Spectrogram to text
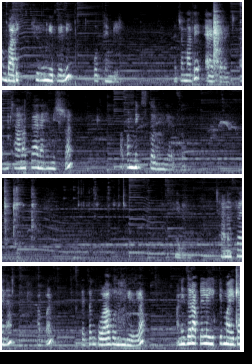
बारीक चिरून घेतलेली कोथिंबीर. त्याच्यामध्ये ॲड करायची. आणि छान असं आहे ना हे मिश्रण. आपण मिक्स करून घ्यायचं. हे बघा. छान असं आहे ना आपण त्याचा गोळा बनवून घेऊया. आणि जर आपल्याला इथे मैदा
